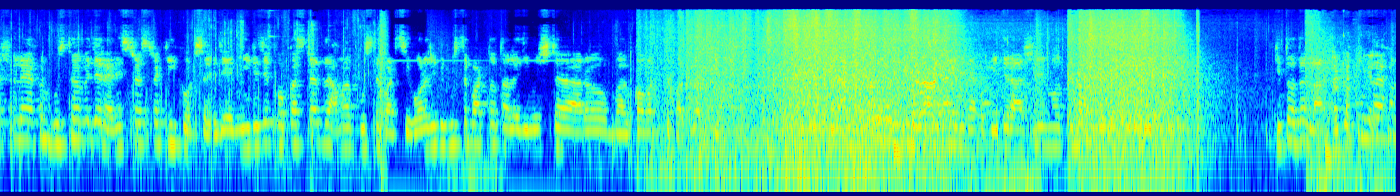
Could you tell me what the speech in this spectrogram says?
আসলে এখন বুঝতে হবে যে রেজিস্টার্সটা কি করছে। যে মিডে যে ফোকাসটা আমরা বুঝতে পারছি। ওরা যদি বুঝতে পারতো তাহলে জিনিসটা আরও কভার করতে পারতো। বিদের আশির মধ্যে কিন্তু ওদের লাস্টটা কিন্তু এখন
